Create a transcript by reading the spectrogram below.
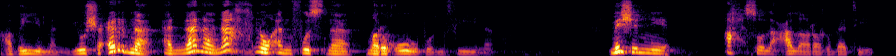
عظيما يشعرنا أننا نحن أنفسنا مرغوب فينا. مش إني أحصل على رغبتي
